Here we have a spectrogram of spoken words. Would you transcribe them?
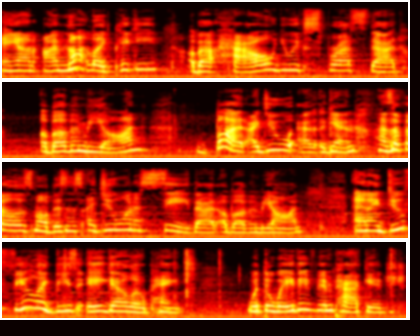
And I'm not like picky about how you express that above and beyond. But I do, again, as a fellow small business, I do want to see that above and beyond. And I do feel like these A Gallo paints, with the way they've been packaged,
